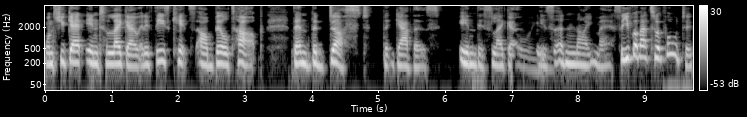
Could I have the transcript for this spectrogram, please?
once you get into Lego and if these kits are built up, then the dust that gathers in this Lego oh, is a nightmare. So you've got that to look forward to.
